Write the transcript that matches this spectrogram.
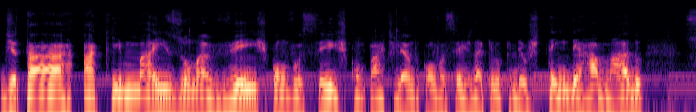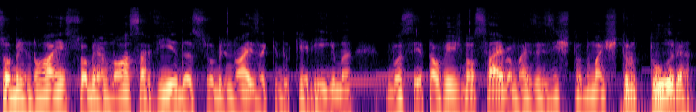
de estar aqui mais uma vez com vocês, compartilhando com vocês daquilo que Deus tem derramado sobre nós, sobre a nossa vida, sobre nós aqui do Querigma. Você talvez não saiba, mas existe toda uma estrutura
